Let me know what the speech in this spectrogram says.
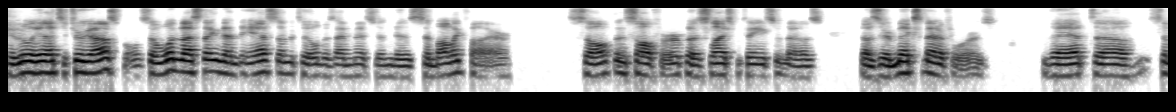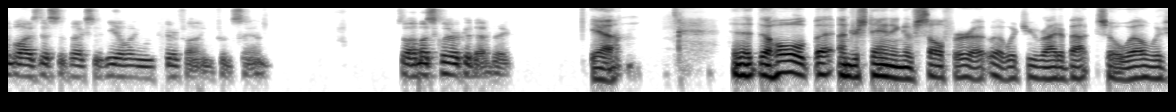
really that's a true gospel. So one last thing that the S on the tulip, as I mentioned, is symbolic fire, salt and sulfur. Put a slice between each of those. Those are mixed metaphors that uh, symbolize disinfection, healing, and purifying from sin. So how much clearer could that be? Yeah. And the whole uh, understanding of sulfur, uh, uh, which you write about so well, was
